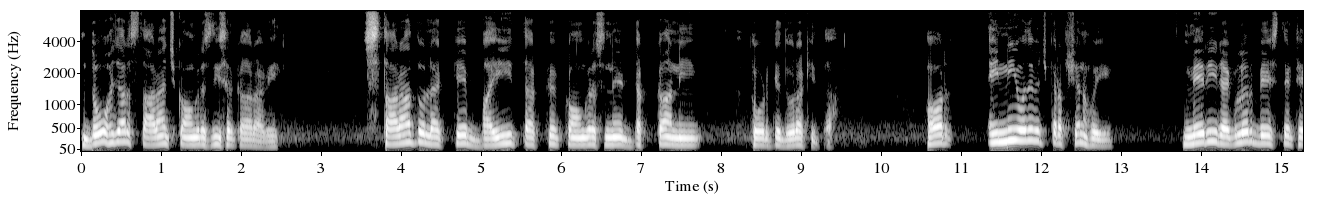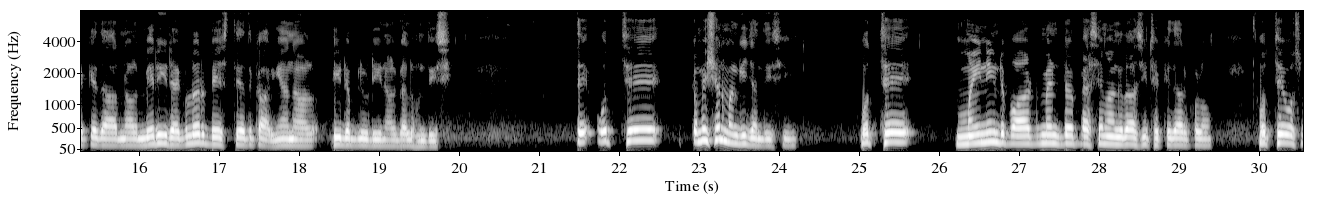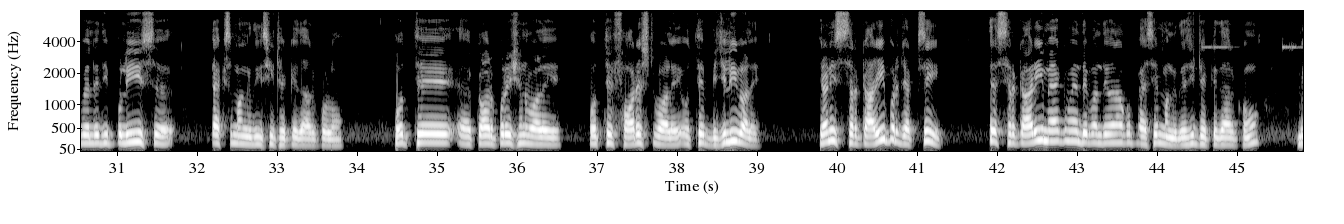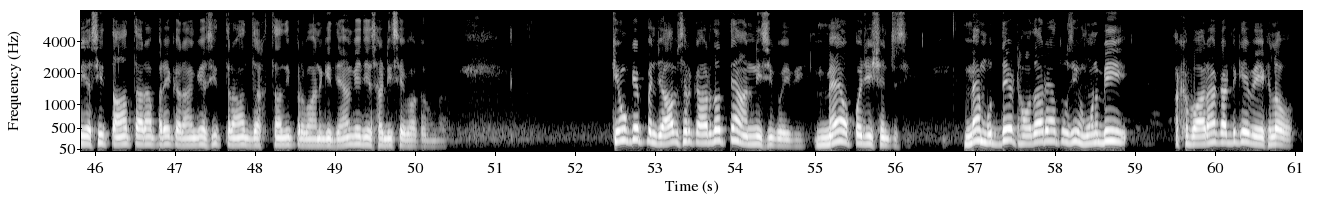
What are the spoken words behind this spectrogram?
2017 ਚ ਕਾਂਗਰਸ ਦੀ ਸਰਕਾਰ ਆ ਗਈ। 17 ਤੋਂ ਲੈ ਕੇ 22 ਤੱਕ ਕਾਂਗਰਸ ਨੇ ਡੱਕਾ ਨਹੀਂ ਤੋੜ ਕੇ ਦੌਰਾ ਕੀਤਾ। ਔਰ ਇੰਨੀ ਉਹਦੇ ਵਿੱਚ ਕਰਪਸ਼ਨ ਹੋਈ। ਮੇਰੀ ਰੈਗੂਲਰ ਬੇਸ ਤੇ ਠੇਕੇਦਾਰ ਨਾਲ, ਮੇਰੀ ਰੈਗੂਲਰ ਬੇਸ ਤੇ ਅਧਿਕਾਰੀਆਂ ਨਾਲ ਡੀ ਨਾਲ ਗੱਲ ਹੁੰਦੀ ਸੀ। ਤੇ ਉੱਥੇ ਕਮਿਸ਼ਨ ਮੰਗੀ ਜਾਂਦੀ ਸੀ। ਉੱਥੇ ਮਾਈਨਿੰਗ ਡਿਪਾਰਟਮੈਂਟ ਪੈਸੇ ਮੰਗਦਾ ਸੀ ਠੇਕੇਦਾਰ ਕੋਲੋਂ। ਉੱਥੇ ਉਸ ਵੇਲੇ ਦੀ ਪੁਲਿਸ ਟੈਕਸ ਮੰਗਦੀ ਸੀ ਠੇਕੇਦਾਰ ਕੋਲੋਂ। ਉੱਥੇ ਕਾਰਪੋਰੇਸ਼ਨ ਵਾਲੇ, ਉੱਥੇ ਫੋਰੈਸਟ ਵਾਲੇ, ਉੱਥੇ ਬਿਜਲੀ ਵਾਲੇ, ਯਾਨੀ ਸਰਕਾਰੀ ਪ੍ਰੋਜੈਕਟ ਸੀ। ਤੇ ਸਰਕਾਰੀ ਮਹਿਕਮੇ ਦੇ ਬੰਦੇ ਉਹਨਾਂ ਕੋਲ ਪੈਸੇ ਮੰਗਦੇ ਸੀ ਠੇਕੇਦਾਰ ਕੋਲ ਵੀ ਅਸੀਂ ਤਾਂ ਤਾਰਾਂ ਪਰੇ ਕਰਾਂਗੇ, ਅਸੀਂ ਤਾਂ ਦਰਖਤਾਂ ਦੀ ਪ੍ਰਵਾਨਗੀ ਦੇਵਾਂਗੇ ਜੇ ਸਾਡੀ ਸੇਵਾ ਕਰੂੰਗਾ। ਕਿਉਂਕਿ ਪੰਜਾਬ ਸਰਕਾਰ ਦਾ ਧਿਆਨ ਨਹੀਂ ਸੀ ਕੋਈ ਵੀ। ਮੈਂ ਆਪੋਜੀਸ਼ਨ 'ਚ ਸੀ। ਮੈਂ ਮੁੱਦੇ ਉਠਾਉਂਦਾ ਰਿਹਾ। ਤੁਸੀਂ ਹੁਣ ਵੀ ਅਖਬਾਰਾਂ ਕੱਢ ਕੇ ਵੇਖ ਲਓ।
